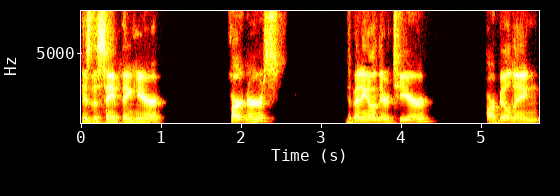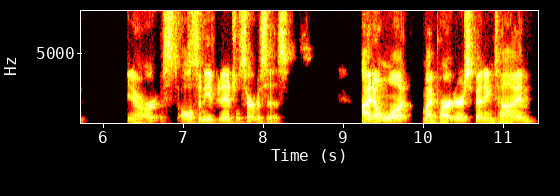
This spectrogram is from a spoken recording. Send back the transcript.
is the same thing here. Partners, depending on their tier, are building, you know, are also need financial services. I don't want my partners spending time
